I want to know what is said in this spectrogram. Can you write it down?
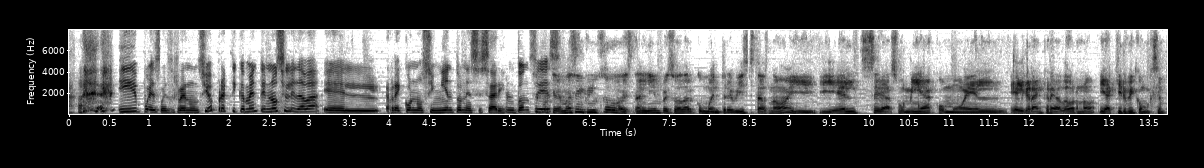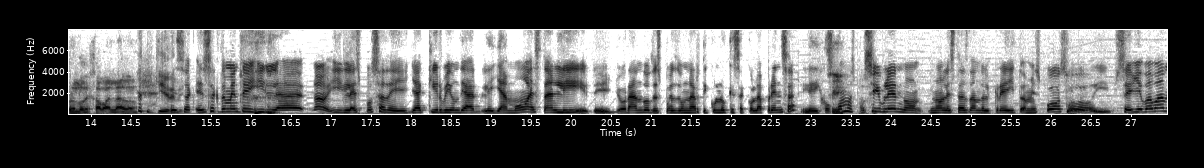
y pues, pues renunció prácticamente. No se le daba el reconocimiento necesario. Sí, Entonces, porque además incluso Stan Lee empezó a dar como entrevistas, ¿no? Y, y él se asumía como el, el gran creador, ¿no? Y a Kirby como que siempre lo dejaba al lado. Kirby. Exac- exactamente, y la, no, y la esposa de Jack Kirby un día le llamó a Stan Lee eh, llorando después de un artículo que sacó la prensa y le dijo, Sí. ¿cómo es posible? No, no le estás dando el crédito a mi esposo y se llevaban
